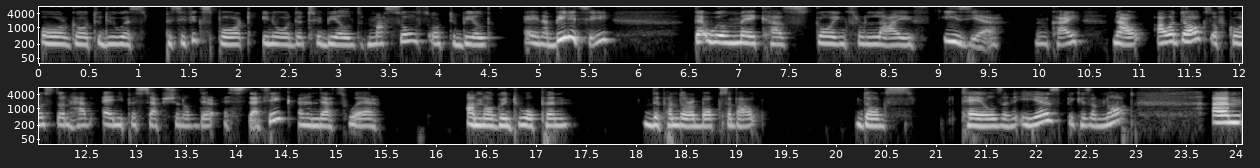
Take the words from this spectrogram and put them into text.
or go to do a specific sport in order to build muscles or to build an ability that will make us going through life easier Okay. Now, our dogs, of course, don't have any perception of their aesthetic, and that's where I'm not going to open the Pandora box about dogs' tails and ears because I'm not. Um,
